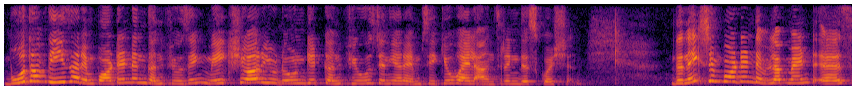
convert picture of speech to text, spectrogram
Both of these are important and confusing. Make sure you don't get confused in your MCQ while answering this question. The next important development is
